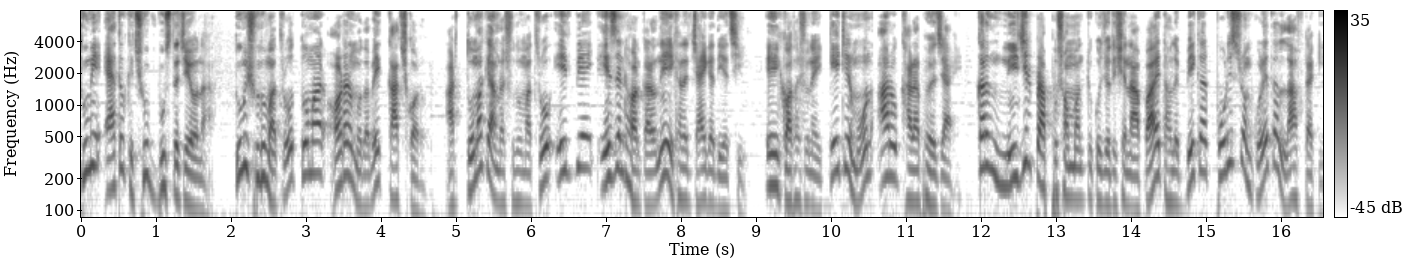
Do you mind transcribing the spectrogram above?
তুমি এত কিছু বুঝতে চেও না। তুমি শুধুমাত্র তোমার অর্ডার মোতাবেক কাজ করো। আর তোমাকে আমরা শুধুমাত্র এফবিআই এজেন্ট হওয়ার কারণে এখানে জায়গা দিয়েছি। এই কথা শুনে কেটের মন আরও খারাপ হয়ে যায়। কারণ নিজের প্রাপ্য সম্মানটুকু যদি সে না পায়, তাহলে বেকার পরিশ্রম করে তার লাভটা কি?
